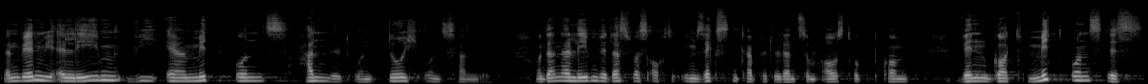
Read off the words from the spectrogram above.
Dann werden wir erleben, wie er mit uns handelt und durch uns handelt. Und dann erleben wir das, was auch im sechsten Kapitel dann zum Ausdruck kommt. Wenn Gott mit uns ist,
